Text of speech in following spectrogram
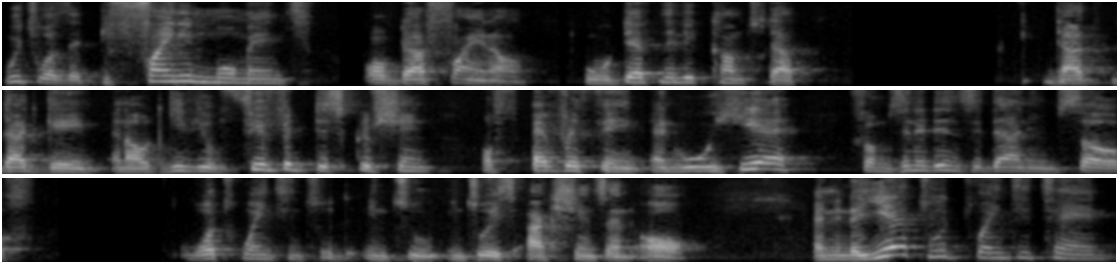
which was a defining moment of that final. We'll definitely come to that that, that game, and I'll give you vivid description of everything, and we'll hear from Zinedine Zidane himself what went into, into, into his actions and all. And in the year 2010,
